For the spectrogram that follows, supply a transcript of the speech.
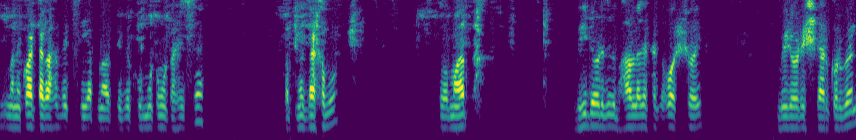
মানে কয়েকটা গাছে দেখছি আপনার পেঁপে খুব মোটা মোটা হয়েছে। আপনার দেখাবো। তো আমার ভিডিওটি যদি ভালো লাগে থাকে অবশ্যই ভিডিওটি শেয়ার করবেন।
